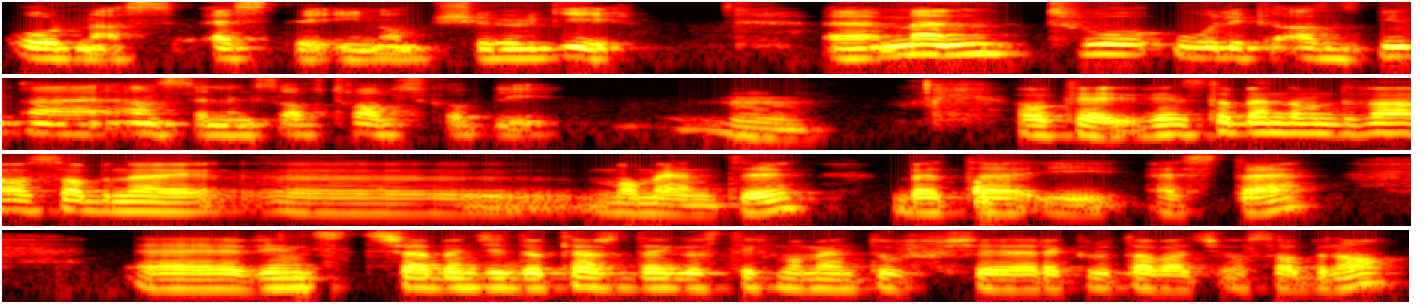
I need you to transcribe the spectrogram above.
ordnas ST inom kirurgi. Eh, men två olika eh, anställningsavtal ska bli. Mm. Okej, okay, więc to będą dwa osobne eh, y, momenty, BT i ST, więc trzeba będzie do każdego z tych momentów się rekrutować osobno.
